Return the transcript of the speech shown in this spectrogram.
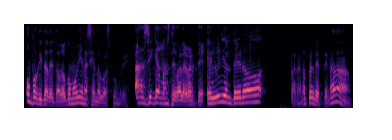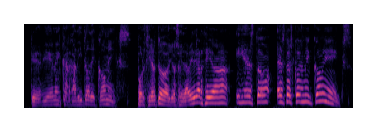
Un poquito de todo, como viene siendo costumbre. Así que más te vale verte el vídeo entero para no perderte nada, que viene cargadito de cómics. Por cierto, yo soy David García y esto, esto es Cosmic Comics.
